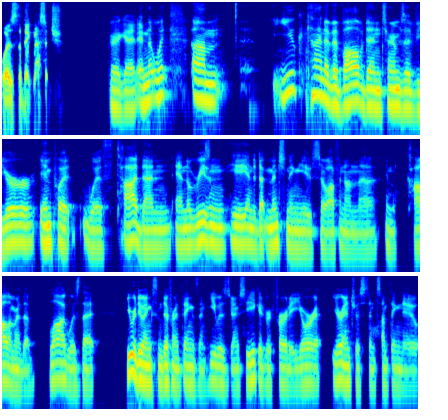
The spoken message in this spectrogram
was the big message. Very good. And what, um, you kind of evolved in terms of your input with Todd then, and the reason he ended up mentioning you so often on the in the column or the blog was that you were doing some different things than he was doing so he could refer to your your interest in something new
